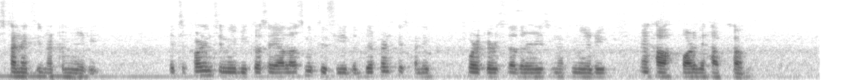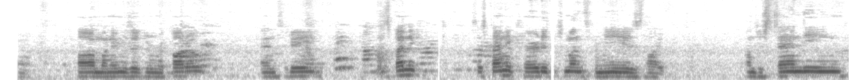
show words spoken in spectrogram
Hispanics in our community. It's important to me because it allows me to see the different Hispanic workers that there is in the community and how far they have come. Uh, my name is Adrian Ricardo, and today Hispanic Hispanic Heritage Month for me is like understanding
